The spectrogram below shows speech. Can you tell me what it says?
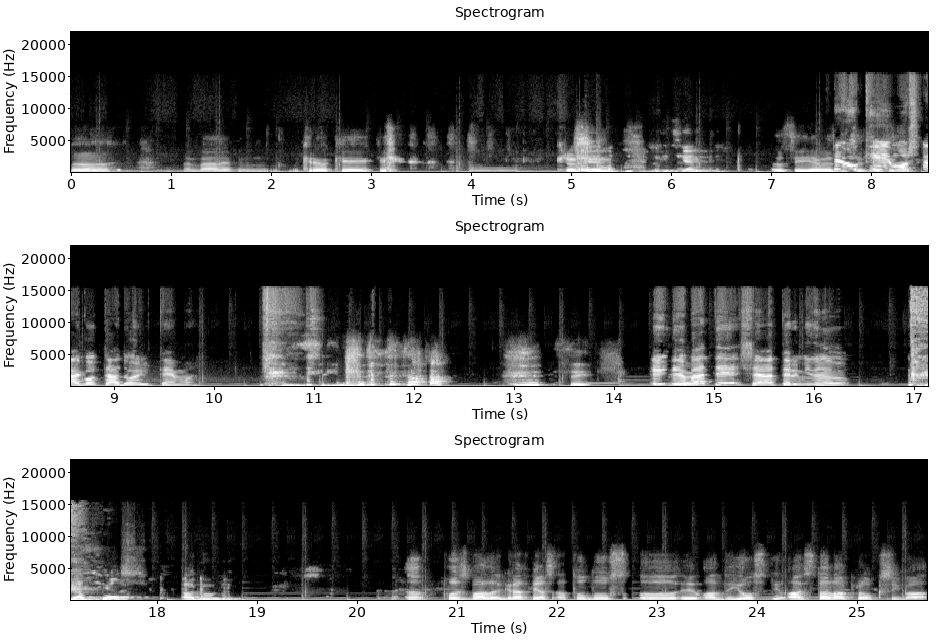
Ah, vale, creo que, que- Creo que hemos dicho suficiente. sí, hemos Creo dicho que suficiente. hemos agotado el tema. sí. El debate se ha terminado. Gracias, Agur. Ah, pues vale, gracias a todos. eh, adiós y hasta la próxima.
